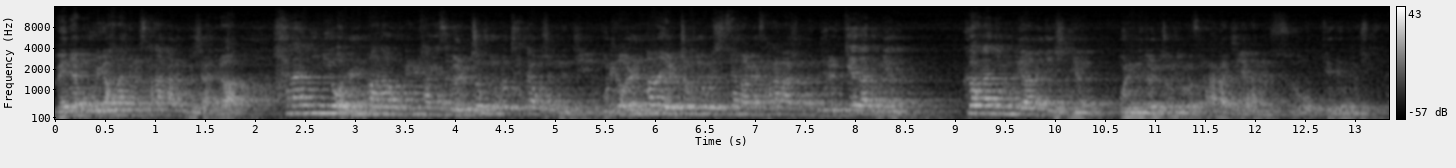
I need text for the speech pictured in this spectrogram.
왜냐하면 우리가 하나님을 사랑하는 것이 아니라 하나님이 얼마나 우리를 향해서 열정적으로 찾아오셨는지 우리를 얼마나 열정적으로 희생하며 사랑하셨는지를 깨달으면 그 하나님 우리 안에 계시면 우리는 열정적으로 살아가지 않을 수 없게 되는 것입니다.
